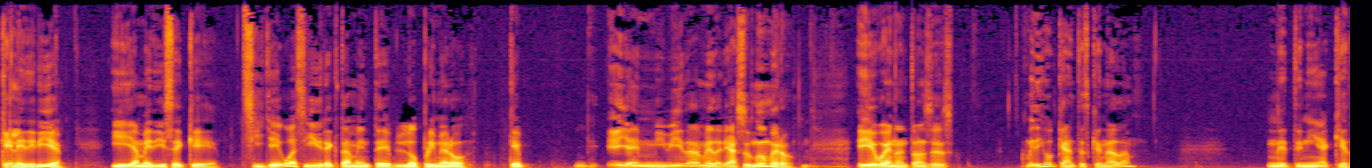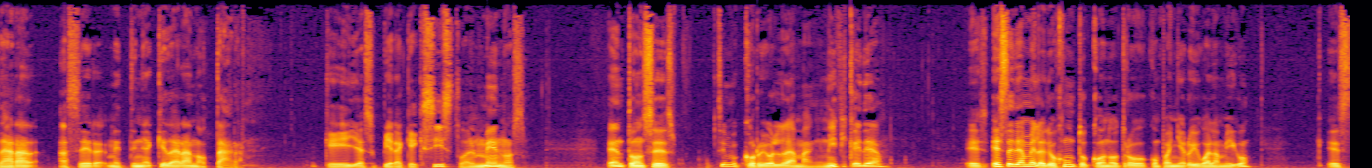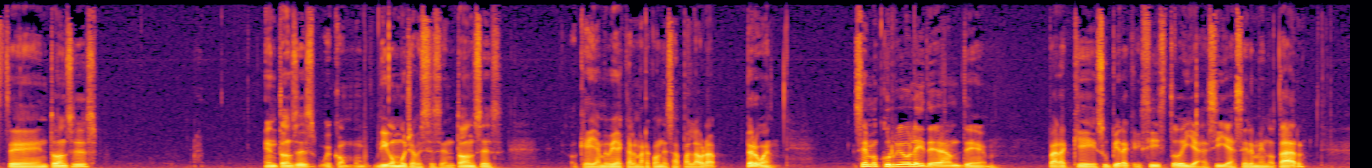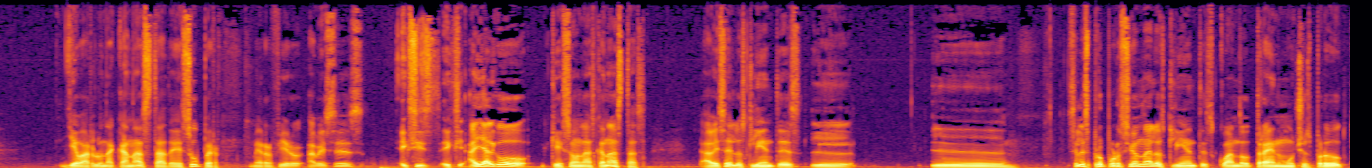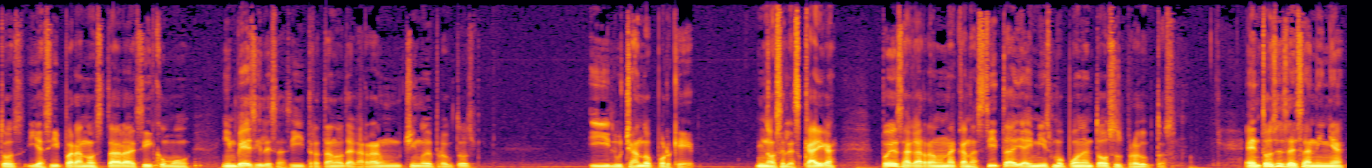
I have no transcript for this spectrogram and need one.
que le diría. Y ella me dice que si llego así directamente, lo primero que ella en mi vida me daría su número. Y bueno, entonces me dijo que antes que nada me tenía que dar a hacer, me tenía que dar a notar que ella supiera que existo al menos. Entonces, se me ocurrió la magnífica idea. esta idea me la dio junto con otro compañero igual amigo. Este, entonces, entonces, como digo muchas veces entonces, ok, ya me voy a calmar con esa palabra, pero bueno, se me ocurrió la idea de, para que supiera que existo y así hacerme notar, llevarle una canasta de súper. Me refiero, a veces hay algo que son las canastas. A veces los clientes se les proporciona a los clientes cuando traen muchos productos y así para no estar así como imbéciles así tratando de agarrar un chingo de productos y luchando porque no se les caiga, pues agarran una canastita y ahí mismo ponen todos sus productos. Entonces esa niña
